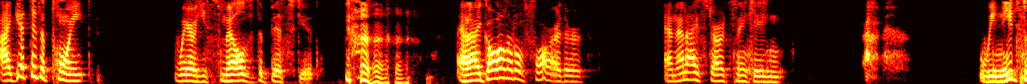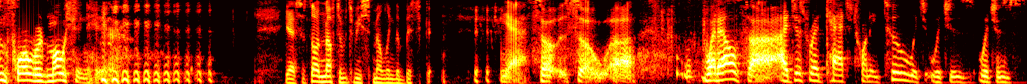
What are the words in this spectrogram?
I get to the point where he smells the biscuit. and I go a little farther and then I start thinking, we need some forward motion here. yes, it's not enough to, to be smelling the biscuit. Yeah. So, so, uh, what else? Uh, I just read Catch 22, which, which is, which is,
